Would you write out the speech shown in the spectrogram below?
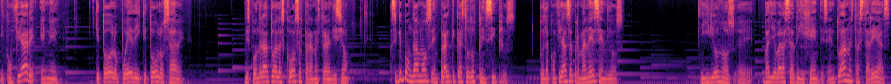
y confiar en Él, que todo lo puede y que todo lo sabe. Dispondrá todas las cosas para nuestra bendición. Así que pongamos en práctica estos dos principios, pues la confianza permanece en Dios. Y Dios nos eh, va a llevar a ser diligentes en todas nuestras tareas.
